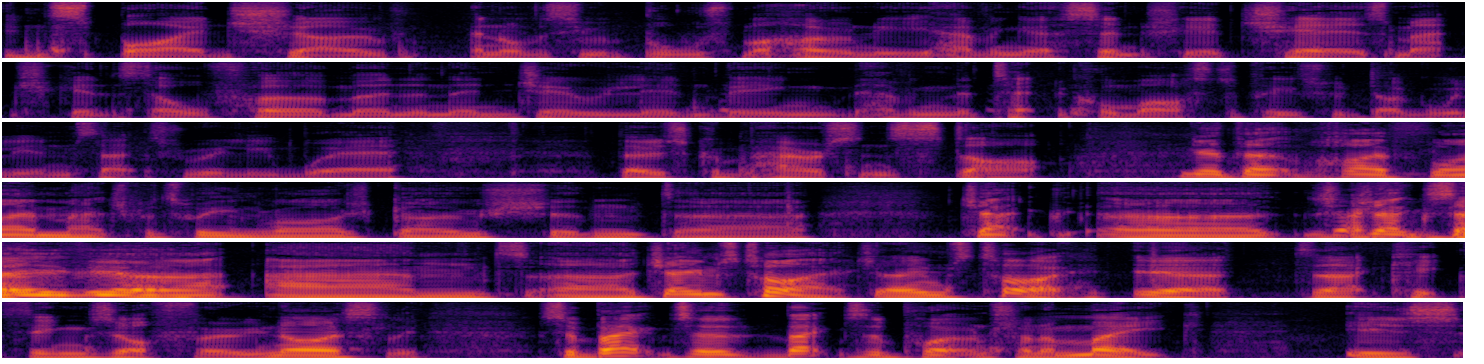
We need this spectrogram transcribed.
inspired show, and obviously with Balls Mahoney having essentially a chairs match against Ulf Herman, and then Jerry Lynn being having the technical masterpiece with Doug Williams. That's really where those comparisons start. You had that high flying match between Raj Ghosh and uh, Jack uh, Jack Jack, Xavier. Xavier and uh, James Tighe. James Tighe, yeah, that kicked things off very nicely. So back to back to the point I'm trying to make is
